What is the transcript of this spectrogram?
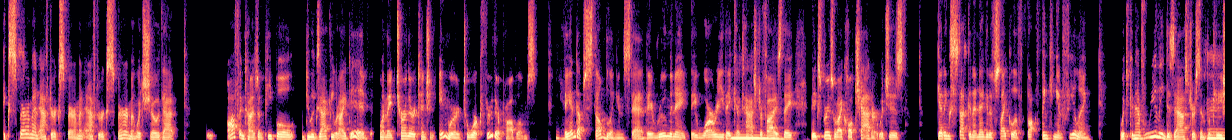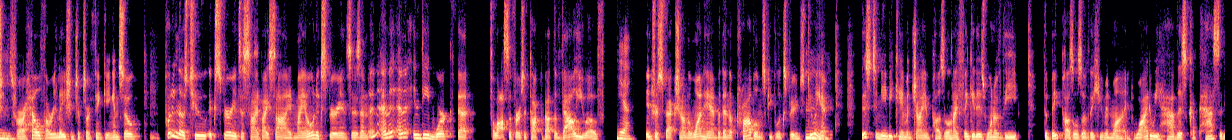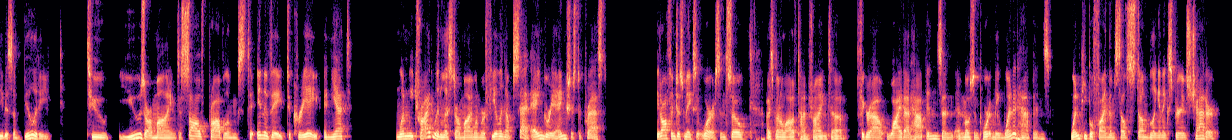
experiment after experiment after experiment which showed that oftentimes when people do exactly what I did, when they turn their attention inward to work through their problems, they end up stumbling instead. They ruminate, they worry, they Mm. catastrophize, they they experience what I call chatter, which is getting stuck in a negative cycle of thought, thinking and feeling, which can have really disastrous implications Mm. for our health, our relationships, our thinking. And so putting those two experiences side by side, my own experiences and and and, and indeed work that philosophers have talked about the value of Yeah. introspection on the one hand, but then the problems people experience doing Mm. it. This to me became a giant puzzle. And I think it is one of the the big puzzles of the human mind. Why do we have this capacity, this ability to use our mind to solve problems, to innovate, to create. And yet, when we try to enlist our mind when we're feeling upset, angry, anxious, depressed, it often just makes it worse. And so I spent a lot of time trying to figure out why that happens. And, and most importantly, when it happens, when people find themselves stumbling and experience chatter,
